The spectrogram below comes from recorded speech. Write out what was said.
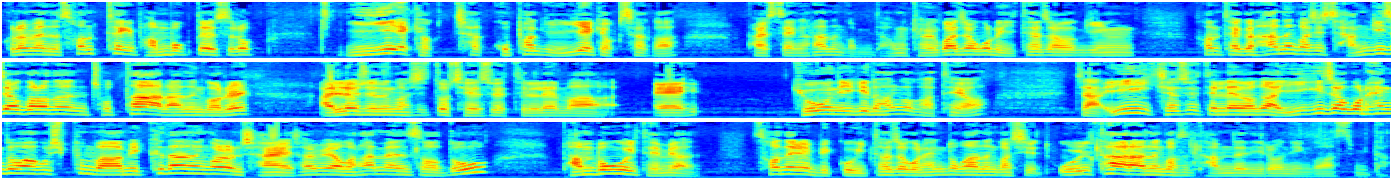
그러면 선택이 반복될수록 2의 격차 곱하기 2의 격차가 발생을 하는 겁니다. 그럼 결과적으로 이타적인 선택을 하는 것이 장기적으로는 좋다라는 것을 알려주는 것이 또 재수의 딜레마의 교훈이기도 한 것 같아요. 자, 이 재수의 딜레마가 이기적으로 행동하고 싶은 마음이 크다는 걸 잘 설명을 하면서도 반복이 되면 선의를 믿고 이타적으로 행동하는 것이 옳다라는 것을 담는 이론인 것 같습니다.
